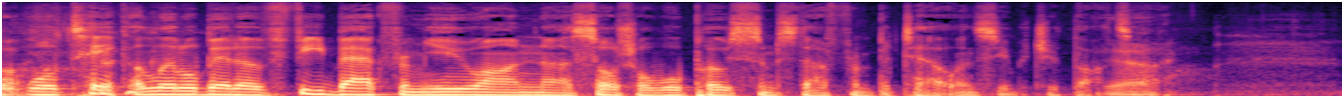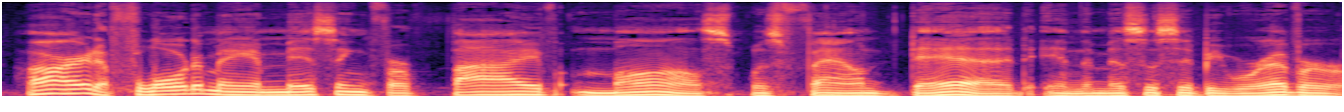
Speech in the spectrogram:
we'll, we'll take a little bit of feedback from you on uh, social. We'll post some stuff from Patel and see what your thoughts Yeah. are. All right, a Florida man missing for five months was found dead in the Mississippi River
